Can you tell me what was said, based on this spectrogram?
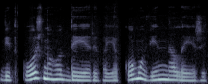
від кожного дерева, якому він належить.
